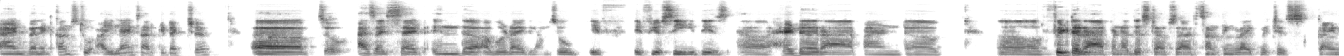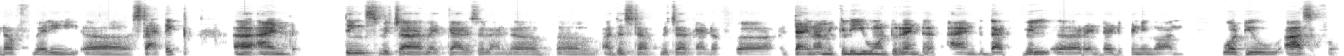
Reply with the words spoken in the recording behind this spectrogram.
and when it comes to islands architecture, uh, so as I said in the above diagram, so if if you see this uh, header app and uh, filter app and other stuffs are something like which is kind of very static, and things which are like carousel and uh, uh, other stuff which are kind of uh, dynamically you want to render and that will uh, render depending on what you ask for.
